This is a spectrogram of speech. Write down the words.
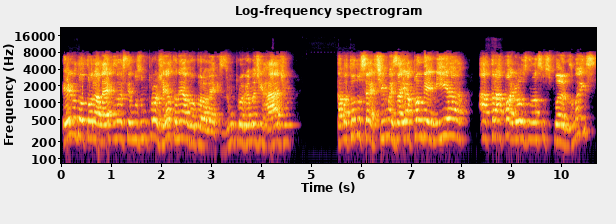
eu e o doutor Alex, nós temos um projeto, né, doutor Alex, de um programa de rádio. Tava tudo certinho, mas aí a pandemia atrapalhou os nossos planos. Mas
